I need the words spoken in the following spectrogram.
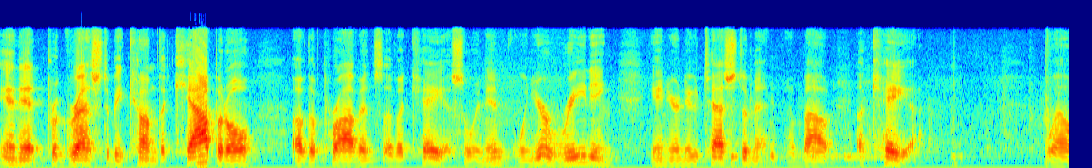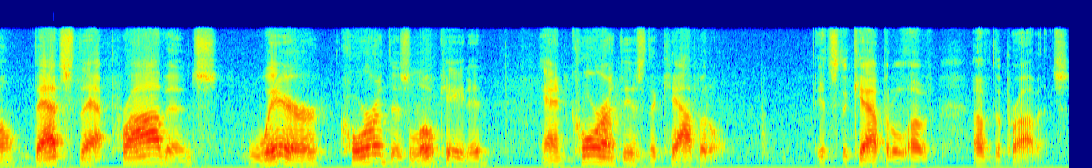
and it progressed to become the capital of the province of Achaia. So when, in, when you're reading in your New Testament about Achaia, well, that's that province where Corinth is located, and Corinth is the capital. It's the capital of, of the province.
